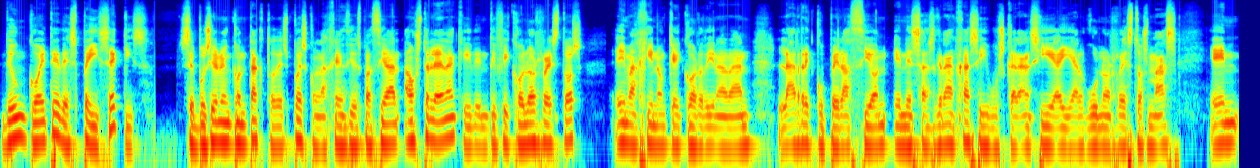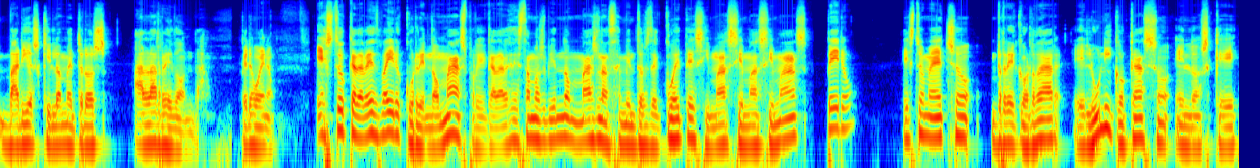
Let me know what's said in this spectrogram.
de un cohete de SpaceX. Se pusieron en contacto después con la Agencia Espacial Australiana que identificó los restos e imagino que coordinarán la recuperación en esas granjas y buscarán si hay algunos restos más en varios kilómetros a la redonda. Pero bueno, esto cada vez va a ir ocurriendo más, porque cada vez estamos viendo más lanzamientos de cohetes y más y más y más, pero esto me ha hecho recordar el único caso en los que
